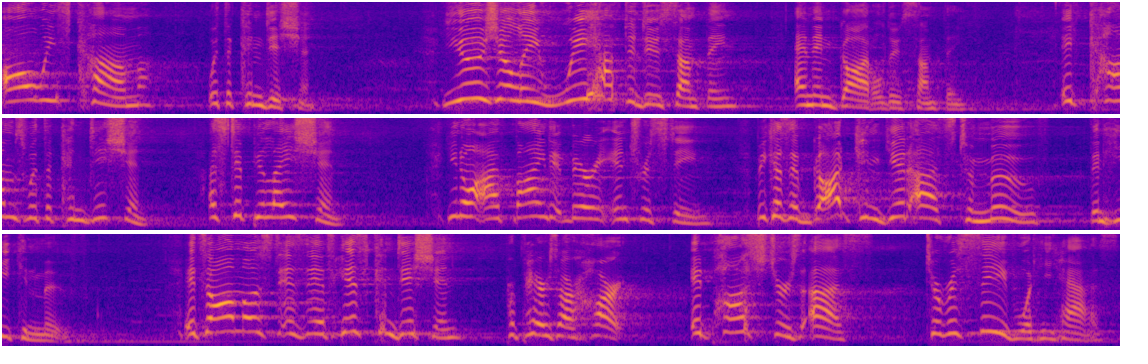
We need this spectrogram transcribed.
always come with a condition. Usually we have to do something and then God will do something. It comes with a condition, a stipulation. You know, I find it very interesting because if God can get us to move, then He can move. It's almost as if His condition prepares our heart, it postures us to receive what He has.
